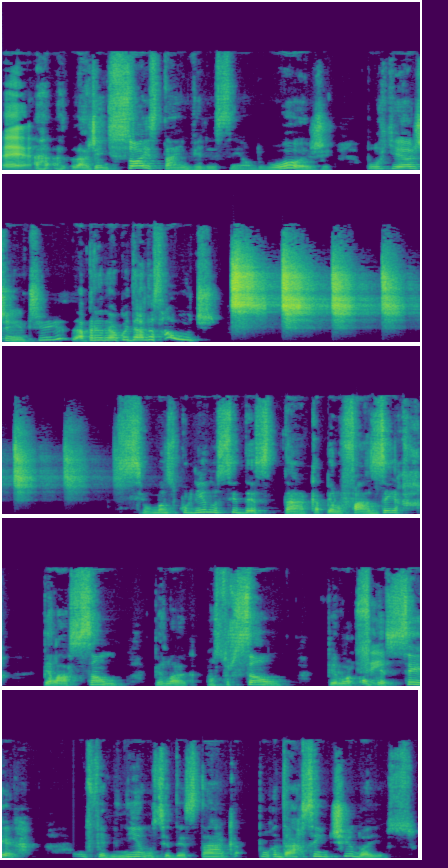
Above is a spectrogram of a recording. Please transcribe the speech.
É. A, a gente só está envelhecendo hoje porque a gente aprendeu a cuidar da saúde. Se o masculino se destaca pelo fazer, pela ação, pela construção, pelo acontecer, Sim. o feminino se destaca por dar sentido a isso.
